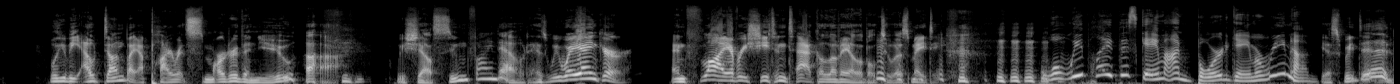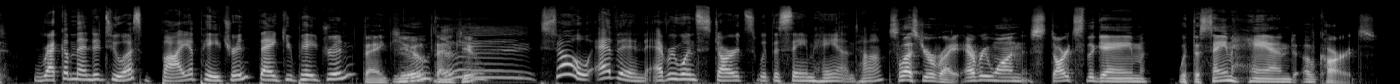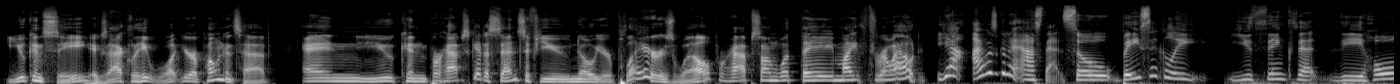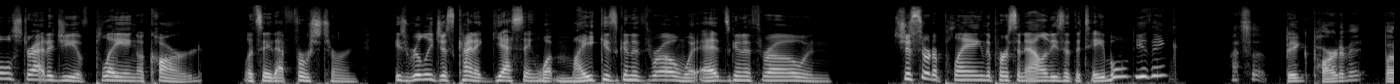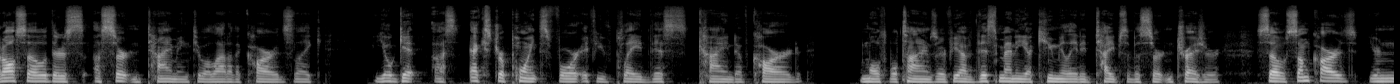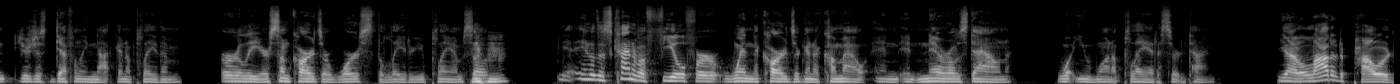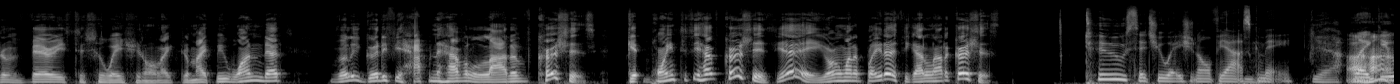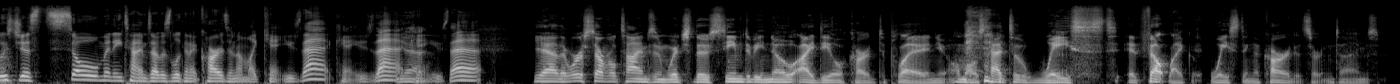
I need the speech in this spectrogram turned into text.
Will you be outdone by a pirate smarter than you? Ha We shall soon find out as we weigh anchor and fly every sheet and tackle available to us, matey. Well, we played this game on Board Game Arena, yes, we did. recommended to us by a patron. Thank you, patron. Thank you. Thank you. So, Evan, everyone starts with the same hand, huh? Celeste, you're right. Everyone starts the game with the same hand of cards. You can see exactly what your opponents have, and you can perhaps get a sense if you know your players well, perhaps on what they might throw out. Yeah, I was going to ask that. So, basically, you think that the whole strategy of playing a card, let's say that first turn, is really just kind of guessing what Mike is going to throw and what Ed's going to throw and It's just sort of playing the personalities at the table, do you think? That's a big part of it, but also there's a certain timing to a lot of the cards. Like you'll get us extra points for if you've played this kind of card multiple times, or if you have this many accumulated types of a certain treasure. So some cards you're you're just definitely not going to play them early, or some cards are worse the later you play them. So Mhm. Yeah, you know, there's kind of a feel for when the cards are going to come out, and it narrows down what you want to play at a certain time. Yeah, a lot of the powers are very situational. Like there might be one that's really good if you happen to have a lot of curses. Get points if you have curses. Yay! You only want to play that if you got a lot of curses. Too situational, if you ask me. Yeah. Like Uh-huh. it was just so many times I was looking at cards and I'm like, can't use that, can't use that, Yeah. can't use that. Yeah, there were several times in which there seemed to be no ideal card to play, and you almost had to waste. It felt like wasting a card at certain times.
